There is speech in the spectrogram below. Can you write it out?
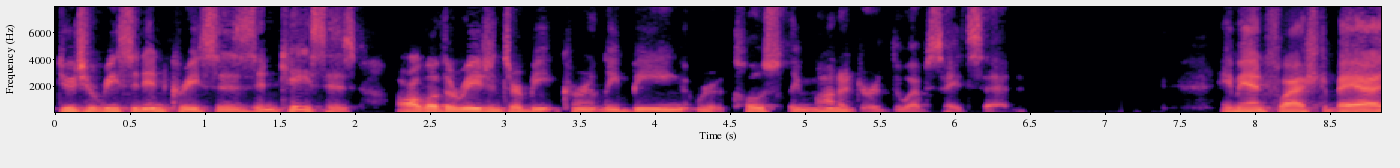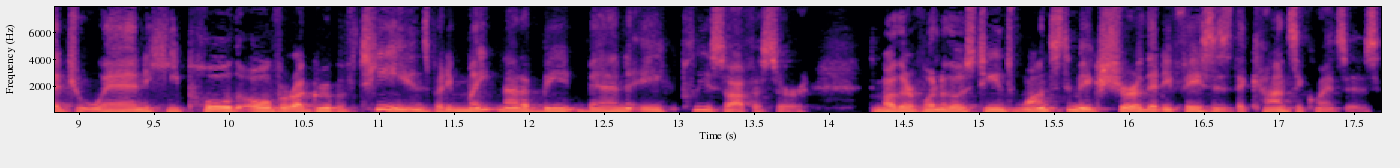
Due to recent increases in cases, all other regions are be currently being closely monitored, the website said. A man flashed a badge when he pulled over a group of teens, but he might not have be, been a police officer. The mother of one of those teens wants to make sure that he faces the consequences.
